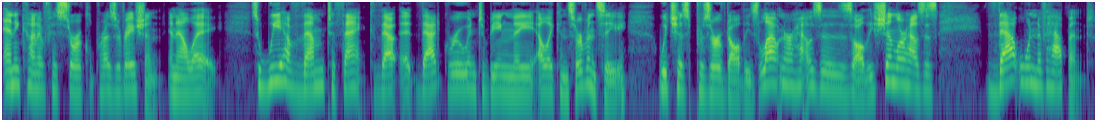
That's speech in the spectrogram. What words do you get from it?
any kind of historical preservation in LA. So we have them to thank. That uh, that grew into being the LA Conservancy, which has preserved all these Lautner houses, all these Schindler houses. That wouldn't have happened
